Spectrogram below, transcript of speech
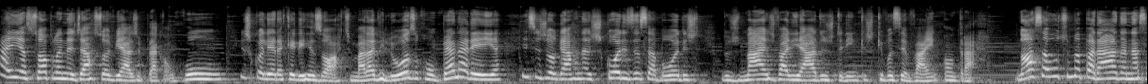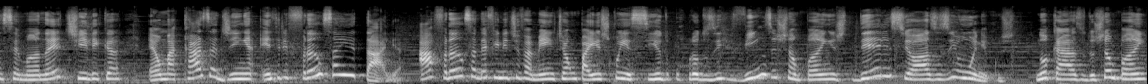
Aí é só planejar sua viagem para Cancún, escolher aquele resort maravilhoso com o pé na areia e se jogar nas cores e sabores dos mais variados drinks que você vai encontrar. Nossa última parada nessa semana etílica é uma casadinha entre França e Itália. A França definitivamente é um país conhecido por produzir vinhos e champanhes deliciosos e únicos. No caso do champanhe,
